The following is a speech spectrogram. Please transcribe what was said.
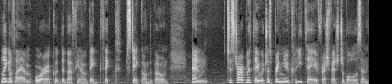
leg of lamb, or a côte de bœuf? You know, a big thick steak on the bone." And to start with, they would just bring you crudité, fresh vegetables, and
